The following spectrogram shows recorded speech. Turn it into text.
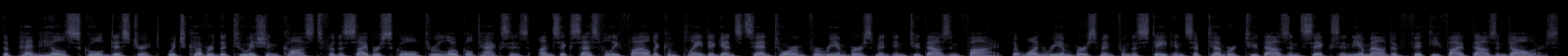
The Penn Hills School District, which covered the tuition costs for the cyber school through local taxes, unsuccessfully filed a complaint against Santorum for reimbursement in 2005, but won reimbursement from the state in September 2006 in the amount of $55,000.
